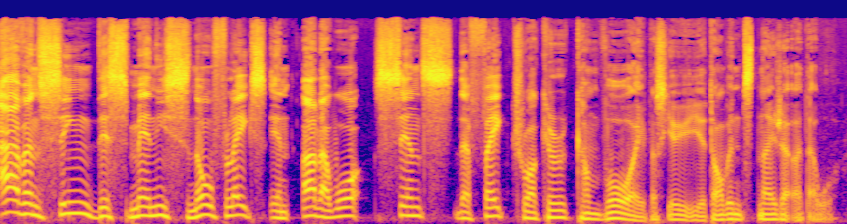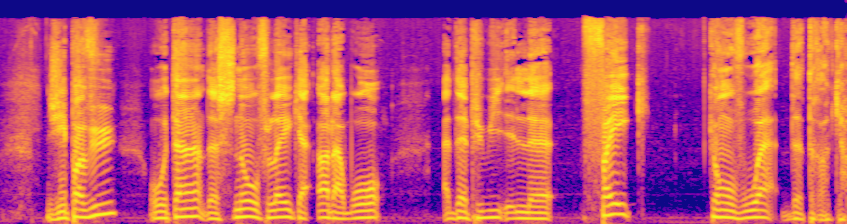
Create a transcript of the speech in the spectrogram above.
haven't seen this many snowflakes in Ottawa since the fake trucker convoy. Parce qu'il il est tombé une petite neige à Ottawa. J'ai pas vu autant de snowflakes à Ottawa depuis le fake convoi de truckers.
